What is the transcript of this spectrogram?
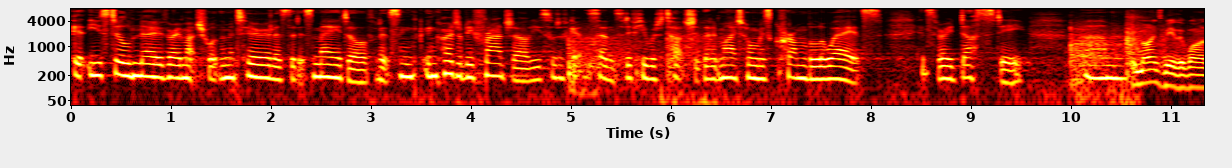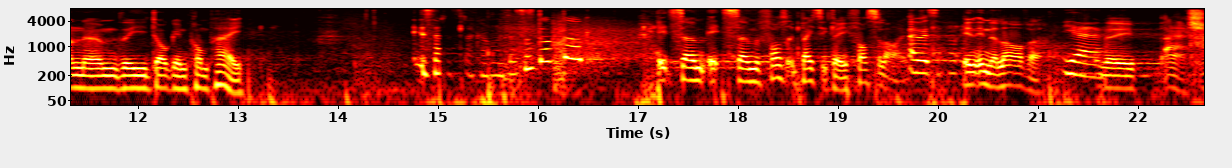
it, you still know very much what the material is that it's made of, and it's in- incredibly fragile. You sort of get the sense that if you were to touch it, that it might almost crumble away. It's it's very dusty. Um, Reminds me of the one, um, the dog in Pompeii. Is that a stuck on? That's a stuffed dog. It's um, it's um, basically fossilized. Oh, it's in, in the lava. Yeah. In the ash.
